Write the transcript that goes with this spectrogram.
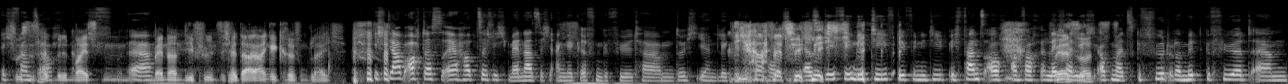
ich so ist es halt mit den meisten ja. Männern, die fühlen sich halt da angegriffen gleich. Ich glaube auch, dass äh, hauptsächlich Männer sich angegriffen gefühlt haben durch ihren linken Ja, natürlich. Also definitiv, definitiv. Ich fand es auch einfach lächerlich, ob man jetzt geführt oder mitgeführt. Ähm,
